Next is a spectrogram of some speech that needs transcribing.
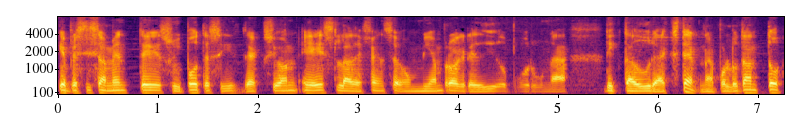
que precisamente su hipótesis de acción es la defensa de un miembro agredido por una dictadura externa. Por lo tanto,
